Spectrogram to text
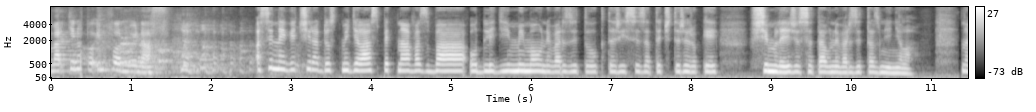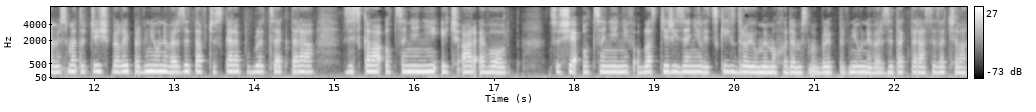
Martino, poinformuj nás. Asi největší radost mi dělá zpětná vazba od lidí mimo univerzitu, kteří si za ty čtyři roky všimli, že se ta univerzita změnila. Ne, my jsme totiž byli první univerzita v České republice, která získala ocenění HR Award, což je ocenění v oblasti řízení lidských zdrojů. Mimochodem jsme byli první univerzita, která se začala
